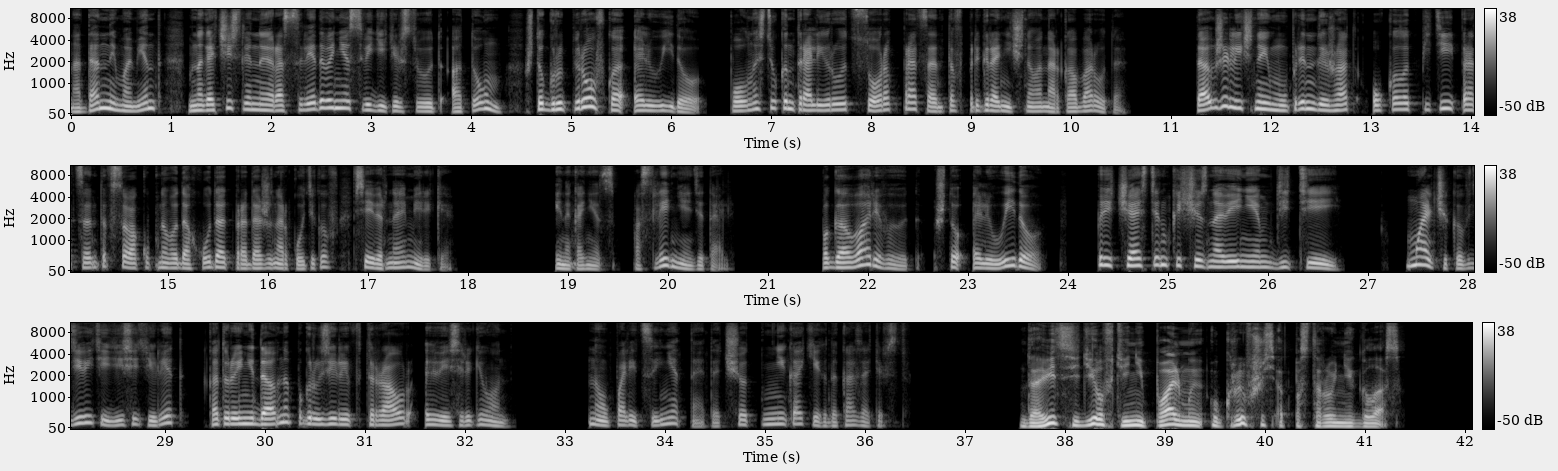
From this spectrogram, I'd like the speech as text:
На данный момент многочисленные расследования свидетельствуют о том, что группировка Эльвидо полностью контролирует 40% приграничного наркооборота. Также лично ему принадлежат около 5% совокупного дохода от продажи наркотиков в Северной Америке. И, наконец, последняя деталь. Поговаривают, что Эльвидо причастен к исчезновениям детей, мальчиков 9-10 лет, которые недавно погрузили в траур весь регион. Но у полиции нет на этот счет никаких доказательств. Давид сидел в тени пальмы, укрывшись от посторонних глаз.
